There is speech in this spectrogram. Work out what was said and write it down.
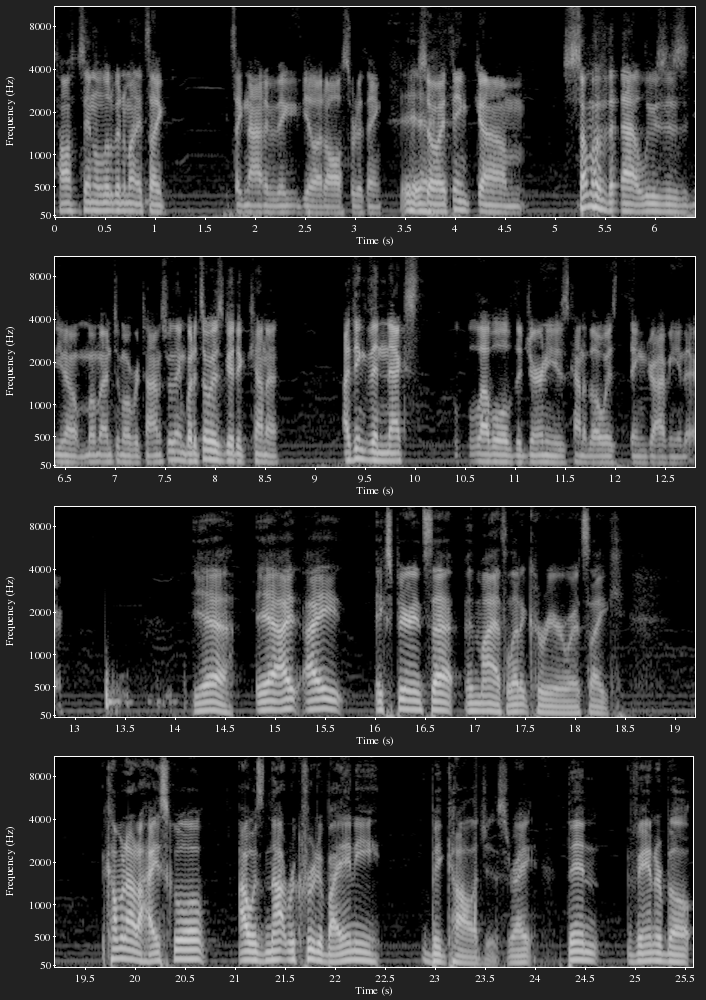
toss in a little bit of money? It's like it's like not a big deal at all, sort of thing. Yeah. So I think um, some of that loses you know momentum over time, sort of thing. But it's always good to kind of. I think the next level of the journey is kind of always the thing driving you there. Yeah, yeah. I I experienced that in my athletic career where it's like coming out of high school, I was not recruited by any big colleges, right? Then Vanderbilt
